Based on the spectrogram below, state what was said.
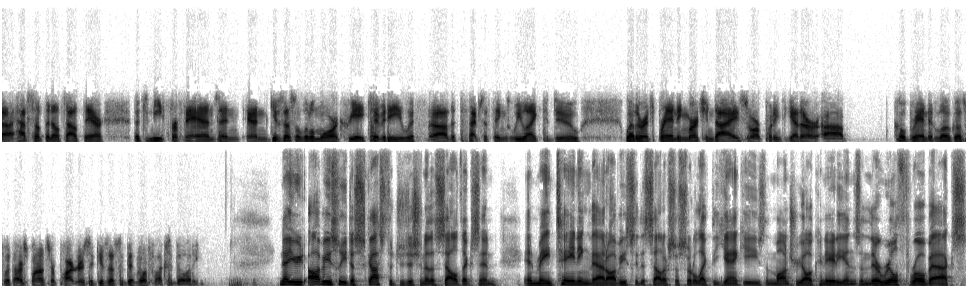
uh, have something else out there that's neat for fans and and gives us a little more creativity with uh, the types of things we like to do whether it's branding merchandise or putting together uh, co-branded logos with our sponsor partners. It gives us a bit more flexibility. Now, you obviously discussed the tradition of the Celtics and and maintaining that. Obviously, the Celtics are sort of like the Yankees and Montreal Canadiens, and they're real throwbacks.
